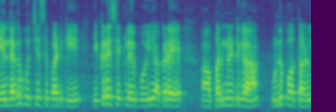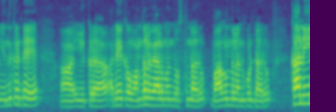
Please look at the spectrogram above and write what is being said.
ఈయన దగ్గరకు వచ్చేసేపాటికి ఇక్కడే సెటిల్ అయిపోయి అక్కడే పర్మనెంట్గా ఉండిపోతాడు. ఎందుకంటే ఇక్కడ అనేక వందల వేల మంది వస్తున్నారు బాగుందని అనుకుంటారు. కానీ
